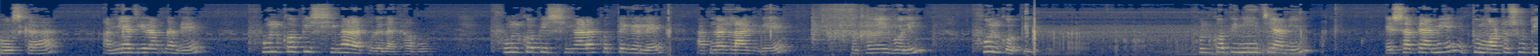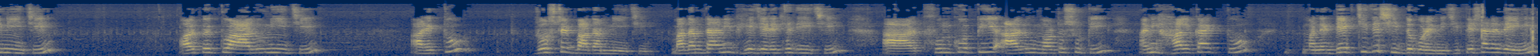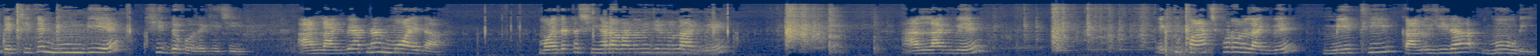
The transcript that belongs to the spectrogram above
নমস্কার, আমি আজকের আপনাদের ফুলকপির সিঙ্গাড়া করে দেখাবো। ফুলকপির সিঙ্গাড়া করতে গেলে আপনার লাগবে, প্রথমেই বলি, ফুলকপি। ফুলকপি নিয়েছি আমি, এর সাথে আমি একটু মটরশুঁটি নিয়েছি, অল্প একটু আলু নিয়েছি, আর একটু রোস্টেড বাদাম নিয়েছি। বাদামটা আমি ভেজে রেখে দিয়েছি, আর ফুলকপি, আলু, মটরশুঁটি আমি হালকা একটু মানে ডেকচিতে সিদ্ধ করে নিয়েছি, প্রেসারে দেইনি ডেকচিতে নুন দিয়ে সিদ্ধ করে রেখেছি। আর লাগবে আপনার ময়দা। ময়দাটা সিঙ্গাড়া বানানোর জন্য লাগবে। আর লাগবে একটু পাঁচ ফোড়ন লাগবে মেথি, কালো জিরা, মৌরি।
